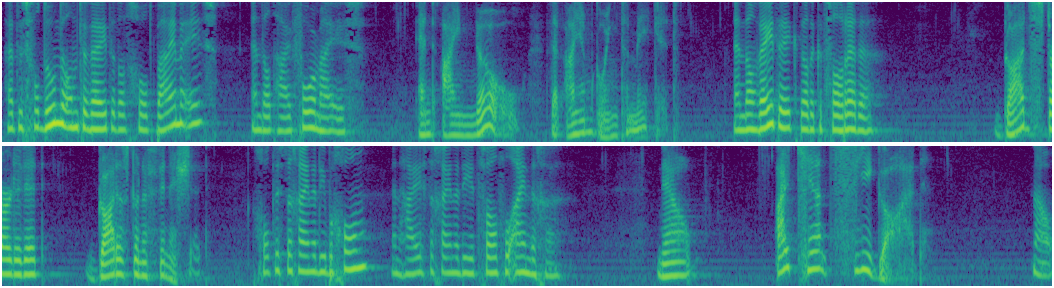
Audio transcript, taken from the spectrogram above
Het is voldoende om te weten dat God bij me is en dat Hij voor mij is. And I know that I am going to make it. En dan weet ik dat ik het zal redden. God started it, God is going to finish it. God is degene die begon en Hij is degene die het zal voleindigen. Now, I can't see God, Nou,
